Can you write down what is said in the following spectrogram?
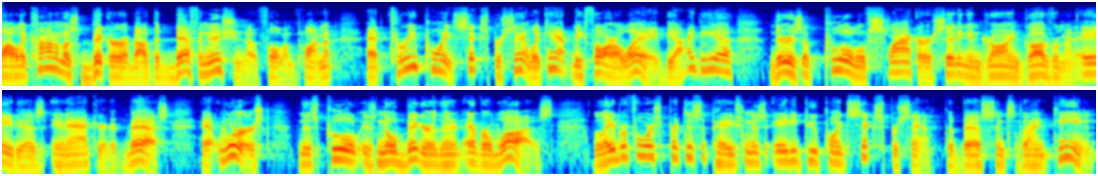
While economists bicker about the definition of full employment, at 3.6%, we can't be far away. The idea there's a pool of slackers sitting and drawing government aid is inaccurate at best. At worst, this pool is no bigger than it ever was. Labor force participation is 82.6%, the best since 19.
